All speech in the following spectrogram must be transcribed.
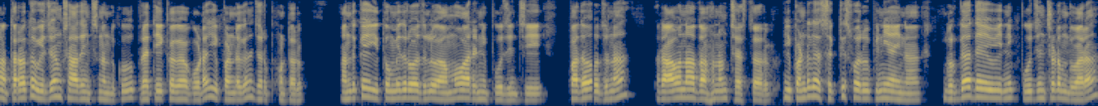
ఆ తర్వాత విజయం సాధించినందుకు ప్రతీకగా కూడా ఈ పండుగను జరుపుకుంటారు. అందుకే ఈ తొమ్మిది రోజులు అమ్మవారిని పూజించి పదవ రోజున రావణ దహనం చేస్తారు. ఈ పండుగ శక్తి స్వరూపిణి అయిన దుర్గాదేవిని పూజించడం ద్వారా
